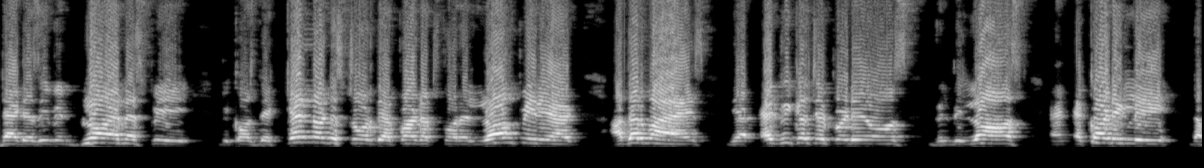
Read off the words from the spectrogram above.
that is even below MSP because they cannot store their products for a long period. Otherwise their agricultural produce will be lost and accordingly the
